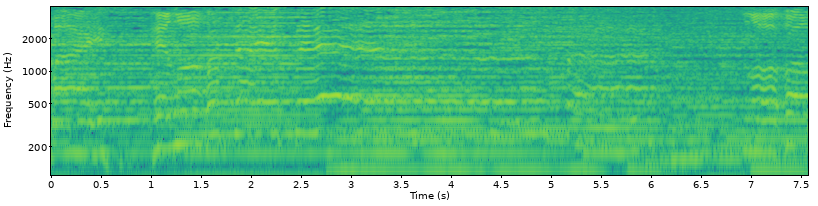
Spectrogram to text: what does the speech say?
mas renova-se a esperança, nova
